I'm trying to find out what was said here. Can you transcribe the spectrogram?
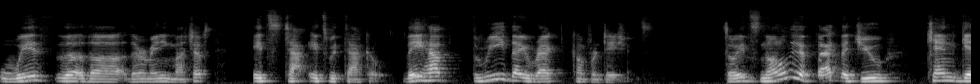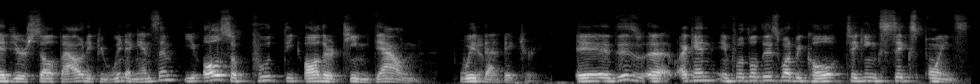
with the the, the remaining matchups, it's ta- it's with Taco. They have three direct confrontations. So it's not only the fact that you can get yourself out if you win against them, you also put the other team down with Yep. that victory. Uh, this uh, again in football, this is what we call taking six points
